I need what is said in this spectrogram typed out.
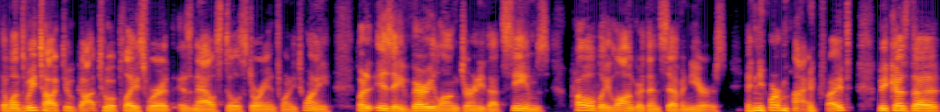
the ones we talked to got to a place where it is now still a story in 2020 but it is a very long journey that seems probably longer than seven years in your mind right? Because the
